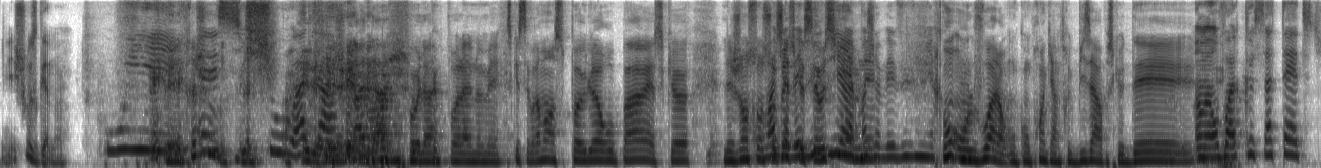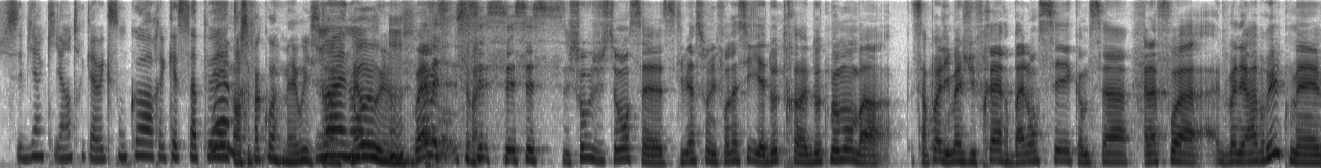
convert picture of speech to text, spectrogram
Il est chou ce gamin. Oui, Elle est très elle est chou. si chou, est Adam. pour la, pour la nommer. Est-ce que c'est vraiment un spoiler ou pas? Est-ce que les gens sont surpris? Est-ce que c'est aussi. Moi, amené j'avais vu venir. Bon, on le voit, alors on comprend qu'il y a un truc bizarre parce que dès. Non, mais on voit que sa tête. Tu sais bien qu'il y a un truc avec son corps et qu'est-ce que ça peut Ouais, être. mais on sait pas quoi, mais oui, c'est Ouais, vrai. Mais non. oui, oui. Ouais, mais c'est- C'est c'est- c'est- c'est- c'est- je trouve justement c'est- cette immersion du fantastique. Il y a d'autres euh, d'autres moments, bah, c'est un peu à l'image du frère balancé comme ça, à la fois de manière abrupte, mais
